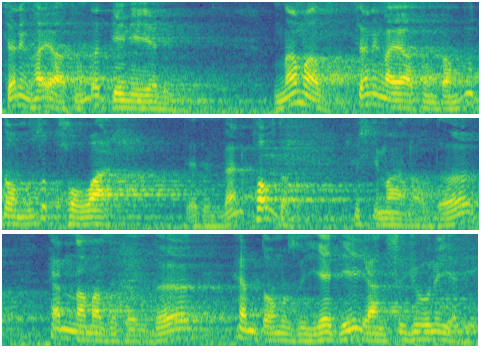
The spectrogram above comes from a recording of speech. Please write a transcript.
Senin hayatında deneyelim. Namaz senin hayatından bu domuzu kovar dedim ben. Kovdum. Müslüman oldu. Hem namazı kıldı hem domuzu yedi yani sucuğunu yedi.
